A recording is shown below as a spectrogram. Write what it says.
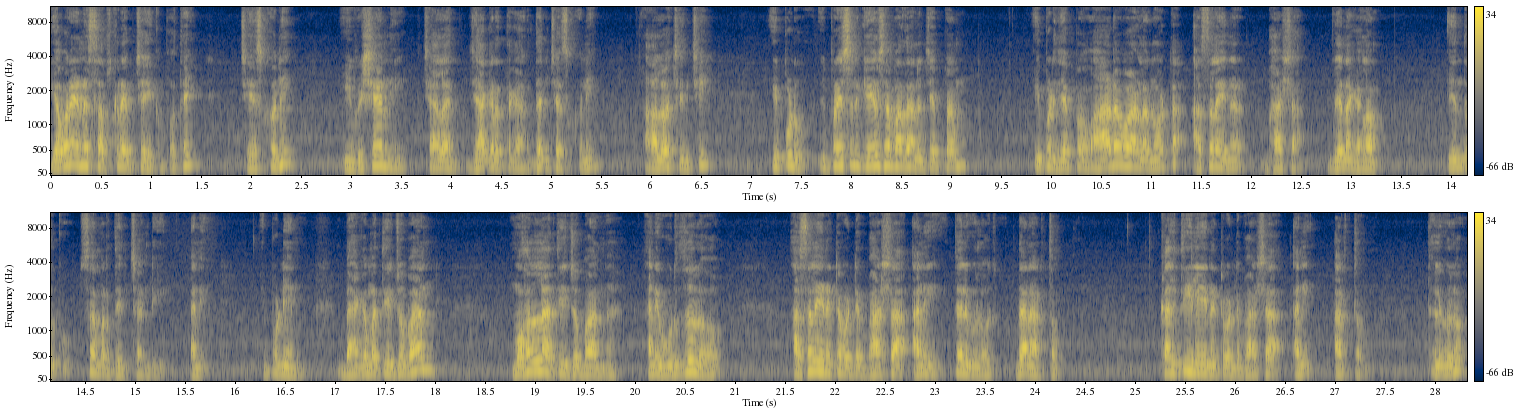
ఎవరైనా సబ్స్క్రైబ్ చేయకపోతే చేసుకొని ఈ విషయాన్ని చాలా జాగ్రత్తగా అర్థం చేసుకొని ఆలోచించి ఇప్పుడు ఈ ప్రశ్నకి ఏం సమాధానం చెప్పాం? ఇప్పుడు చెప్పాం ఆడవాళ్ళ నోట అసలైన భాష వినగలం. ఎందుకు సమర్థించండి అని. ఇప్పుడు నేను బేగమతి జుబాన్ మొహల్లాతి జుబాన్ అని ఉర్దూలో అసలైనటువంటి భాష అని తెలుగులో దాని అర్థం. కల్తీ లేనటువంటి భాష అని అర్థం. తెలుగులో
